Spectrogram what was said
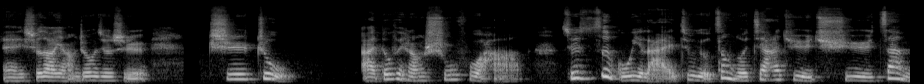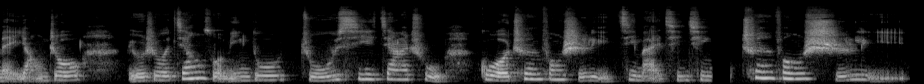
哎，说到扬州，就是吃住，啊都非常舒服哈。所以自古以来就有这么多佳句去赞美扬州，比如说“江左名都，竹溪佳处，过春风十里，寄麦青青。春风十里，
